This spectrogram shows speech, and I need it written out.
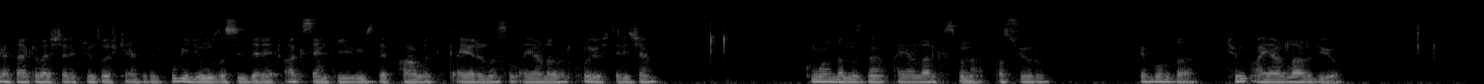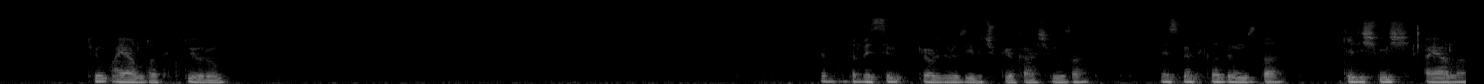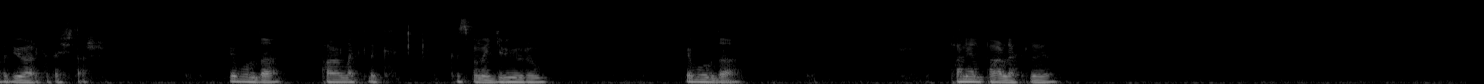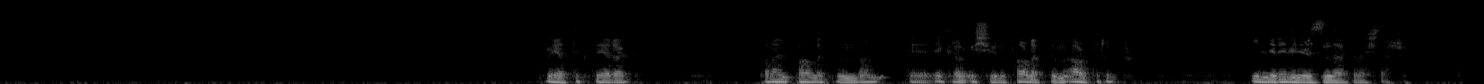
Evet arkadaşlar hepiniz hoş geldiniz. Bu videomuzda sizlere Aksen TV'mizde parlaklık ayarı nasıl ayarlanır onu göstereceğim. Kumandamızdan ayarlar kısmına basıyoruz. Ve burada tüm ayarlar diyor. Tüm ayarlara tıklıyorum. Ve burada resim gördüğünüz gibi çıkıyor karşımıza. Resme tıkladığımızda gelişmiş ayarlar diyor arkadaşlar. Ve burada parlaklık kısmına giriyorum. Ve burada panel parlaklığı buraya tıklayarak panel parlaklığından e, ekran ışığını parlaklığını artırıp indirebilirsiniz arkadaşlar.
